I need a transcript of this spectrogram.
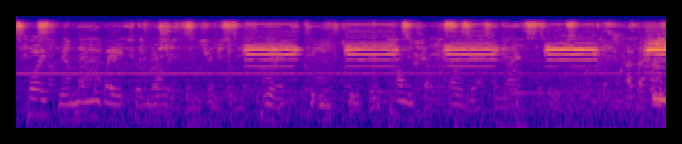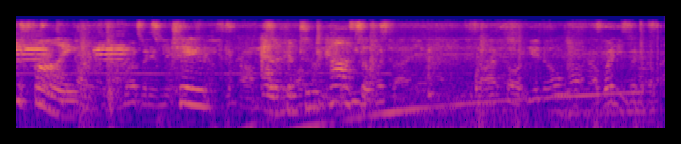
Denise just voiced me. On the way to Morrison's and to the square to East Street and Pound Shop down there for. P5 to Elephant and Castle. So I thought, you know what? I went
